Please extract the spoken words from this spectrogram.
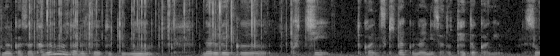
うん。なんかさ食べ物食べてる時になるべく口とかにつきたくないんですよ。あと手とかに。そう。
